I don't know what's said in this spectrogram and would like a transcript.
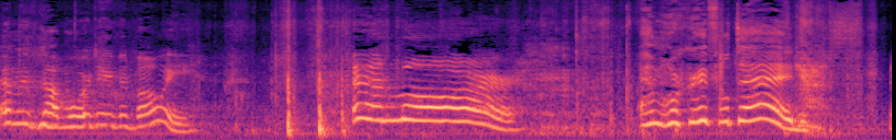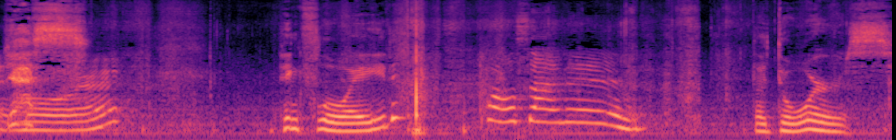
And we've got more David Bowie. And more! And more Grateful Dead. And Yes. more. Pink Floyd. Paul Simon! The Doors.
